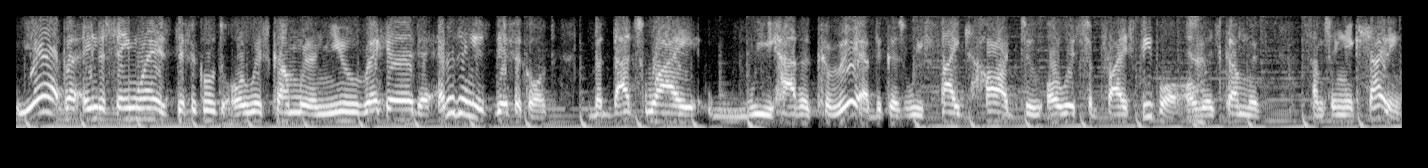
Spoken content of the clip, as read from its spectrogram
yeah, but in the same way, it's difficult to always come with a new record. Everything is difficult, but that's why we have a career because we fight hard to always surprise people, always come with something exciting.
